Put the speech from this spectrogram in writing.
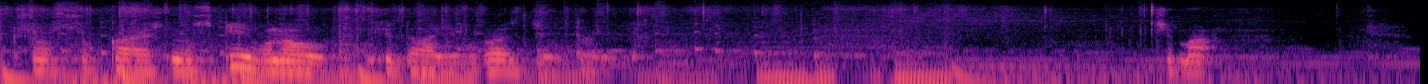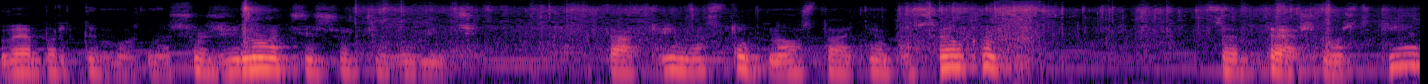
якщо шукаєш носки, воно кидає в розділ там. Чима. Вибрати можна, що жіночі, що чоловічі. Так, і наступна остання посилка. Це теж носки.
